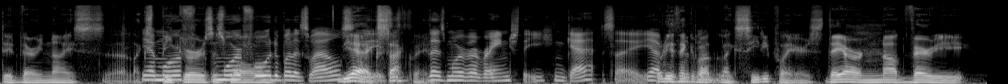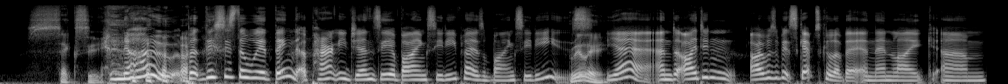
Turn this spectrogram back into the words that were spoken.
did very nice uh, like yeah, more speakers as more well. affordable as well. Yeah, it's- exactly. There's more of a range that you can get. So yeah. what do you think about like CD players? They are not very sexy. no, but this is the weird thing that apparently Gen Z are buying CD players and buying CDs. Really? Yeah, and I didn't. I was a bit skeptical of it, and then like um,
